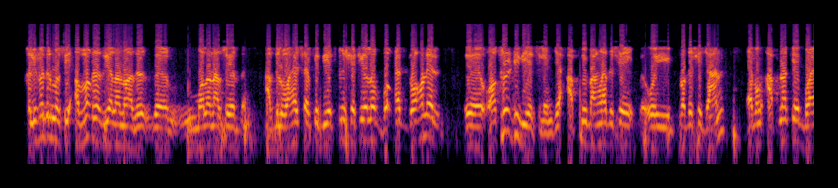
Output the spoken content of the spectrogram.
خلیفد ال رضی الد مولانا سد آبد الحد صاحب کے لوگ بہنٹی دیا چلے آپ آپ کے با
